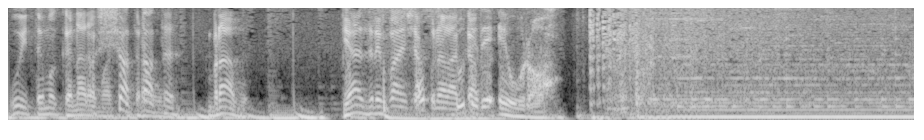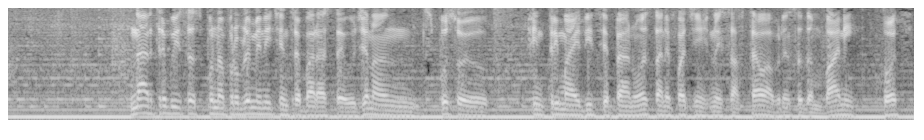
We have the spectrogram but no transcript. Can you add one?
Uite, mă, că n-a rămas Așa, cu traumă. tată. Bravo! Ia-ți revanșa până la 800 capăt. de euro. N-ar trebui să spună probleme nici întrebarea asta, Eugen. Am spus-o, fiind prima ediție pe anul ăsta, ne facem și noi safteaua, vrem să dăm banii, toți.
